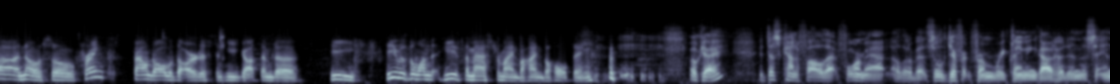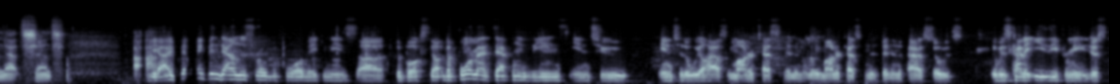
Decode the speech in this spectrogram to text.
Uh, no, so Frank found all of the artists and he got them to he he was the one that he's the mastermind behind the whole thing. Okay. It does kind of follow that format a little bit. It's a little different from reclaiming godhood in this in that sense. I- yeah, I've been, I've been down this road before making these uh, the books. The, the format definitely leans into into the wheelhouse of Modern Testament and the way Modern Testament has been in the past. So it's it was kind of easy for me. Just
